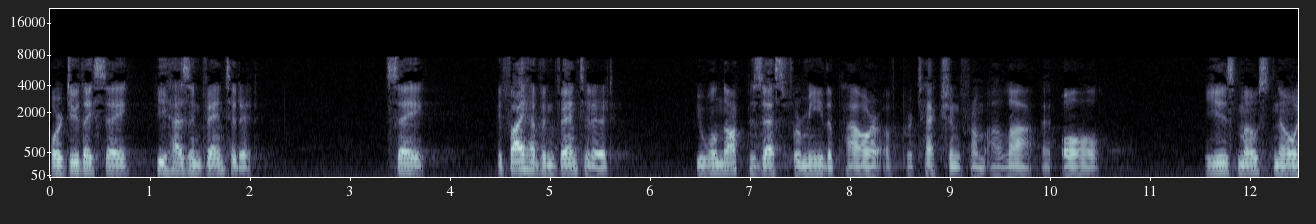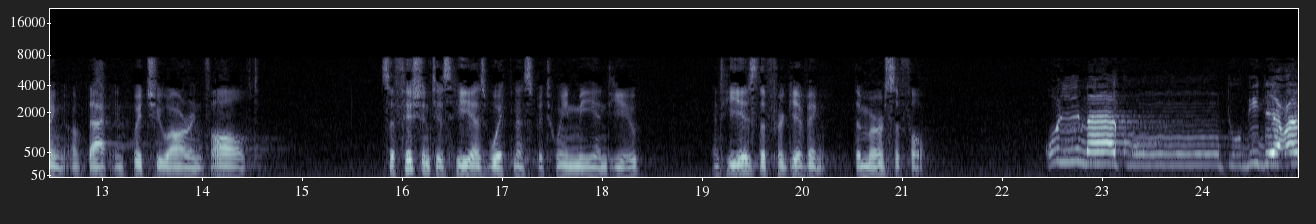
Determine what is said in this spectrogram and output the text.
Or do they say, He has invented it? Say, If I have invented it, you will not possess for me the power of protection from Allah at all. He is most knowing of that in which you are involved. Sufficient is He as witness between me and you, and He is the forgiving, the merciful. قل ما كنت بدعا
